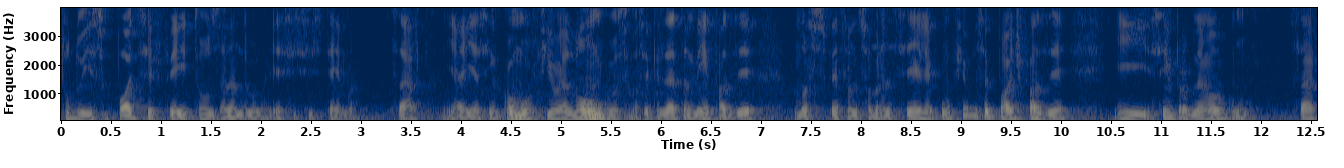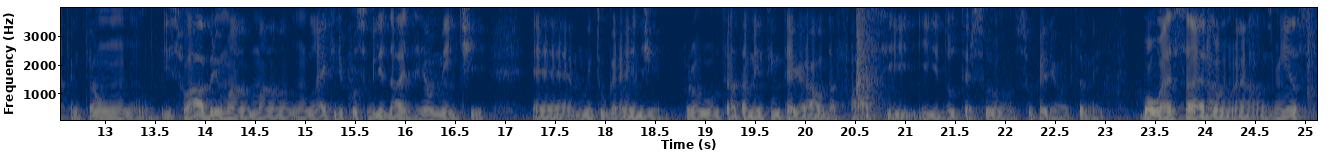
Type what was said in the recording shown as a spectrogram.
tudo isso pode ser feito usando esse sistema, certo? E aí, assim, como o fio é longo, se você quiser também fazer uma suspensão de sobrancelha com fio, você pode fazer e sem problema algum, certo? Então, isso abre uma, uma um leque de possibilidades realmente é, muito grande para o tratamento integral da face e do terço superior também. Bom, essas eram é, as minhas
